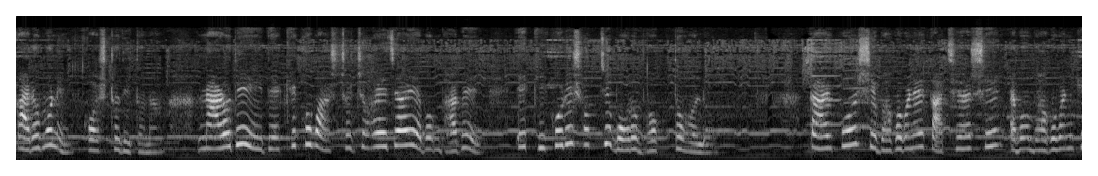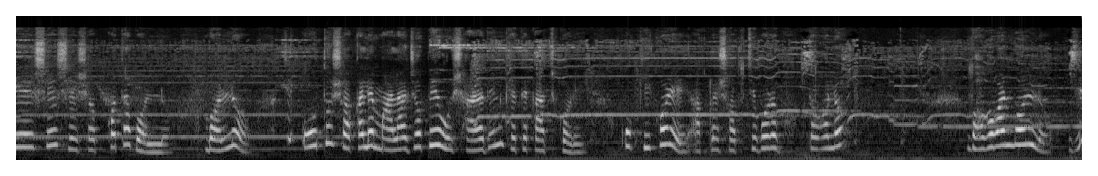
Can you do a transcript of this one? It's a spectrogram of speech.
কারও মনে কষ্ট দিত না। নারদে এই দেখে খুব আশ্চর্য হয়ে যায় এবং ভাবে, এ কি করে সবচেয়ে বড় ভক্ত হলো? তারপর সে ভগবানের কাছে আসে এবং ভগবানকে এসে সে সব কথা বলল। বলল যে, ও তো সকালে মালা জপে ও সারাদিন খেতে কাজ করে। ও কি করে আপনার সবচেয়ে বড় ভক্ত হলো? ভগবান বলল যে,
